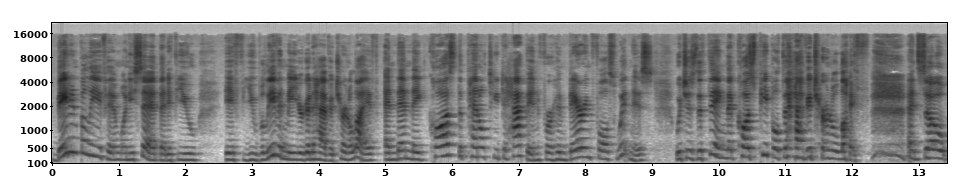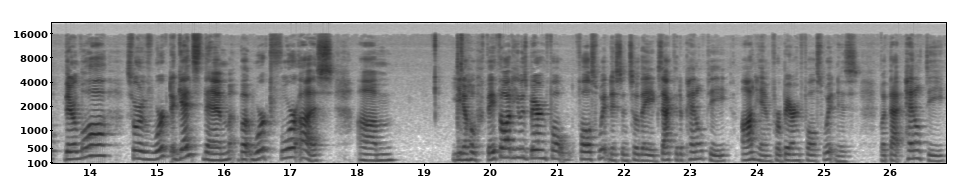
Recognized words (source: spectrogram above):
they didn't believe him when he said that if you if you believe in me you're going to have eternal life. And then they caused the penalty to happen for him bearing false witness which is the thing that caused people to have eternal life. And so their law sort of worked against them but worked for us um, you know, they thought he was bearing false witness, and so they exacted a penalty on him for bearing false witness. But that penalty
